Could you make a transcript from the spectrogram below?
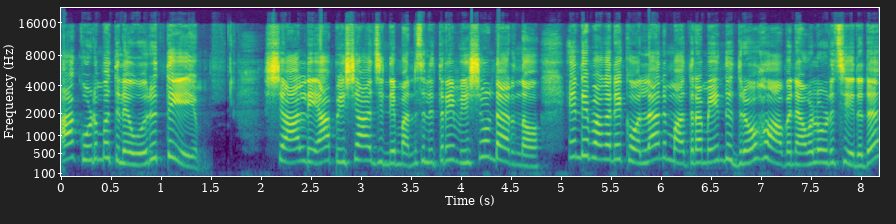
ആ കുടുംബത്തിലെ ഒരുത്തിയെയും ശാലിനി ആ പിശാജിന്റെ മനസ്സിൽ ഇത്രയും വിഷമുണ്ടായിരുന്നോ എന്റെ മകനെ കൊല്ലാനും മാത്രം എന്ത് ദ്രോഹം അവൻ അവളോട് ചെയ്തത്?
